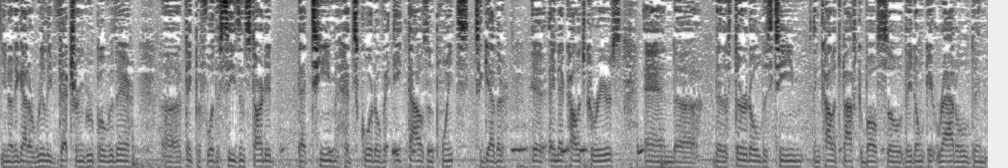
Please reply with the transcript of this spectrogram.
you know, they got a really veteran group over there. Uh, I think before the season started, that team had scored over 8,000 points together in their college careers. And uh, they're the third oldest team in college basketball, so they don't get rattled. And,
